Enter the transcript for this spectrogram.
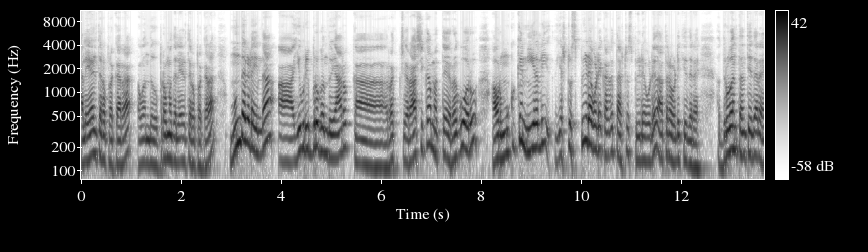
ಅಲ್ಲಿ ಹೇಳ್ತಿರೋ ಪ್ರಕಾರ, ಒಂದು ಪ್ರೋಮೋದಲ್ಲಿ ಹೇಳ್ತಿರೋ ಪ್ರಕಾರ, ಮುಂದೆಗಡೆಯಿಂದ ಇವರಿಬ್ಬರು ಬಂದು ಯಾರು ರಕ್ಷ, ರಾಶಿಕಾ ಮತ್ತು ರಘು ಅವರು ಅವ್ರ ಮುಖಕ್ಕೆ ನೀರಲ್ಲಿ ಎಷ್ಟು ಸ್ಪೀಡಾಗಿ ಹೊಡೆಯೋಕ್ಕಾಗುತ್ತೆ ಅಷ್ಟು ಸ್ಪೀಡಾಗಿ ಹೊಡೆಯೋದು ಆ ಥರ ಹೊಡಿತಿದ್ದಾರೆ. ಧ್ರುವಂತ್ ಅಂತಿದ್ದಾರೆ,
